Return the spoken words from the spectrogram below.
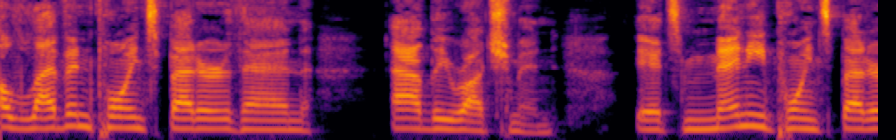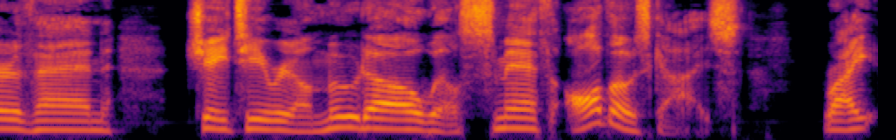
11 points better than Adley Rutschman. It's many points better than JT Realmuto, Will Smith, all those guys, right?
